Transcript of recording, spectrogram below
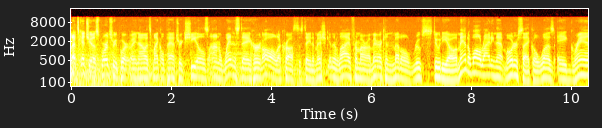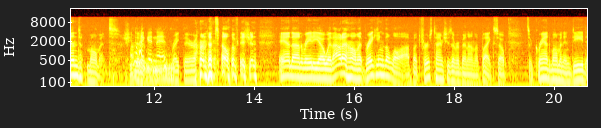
Let's get you a sports report right now. It's Michael Patrick Shields on Wednesday, heard all across the state of Michigan and live from our American Metal Roof studio. Amanda Wall riding that motorcycle was a grand moment. She Oh did my it goodness. right there on the television and on radio without a helmet, breaking the law, but first time she's ever been on a bike. So it's a grand moment indeed.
